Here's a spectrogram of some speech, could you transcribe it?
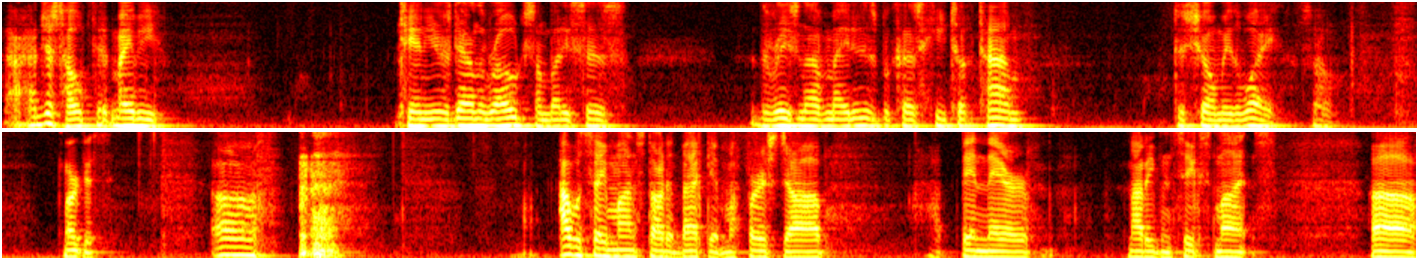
I just hope that maybe ten years down the road, somebody says the reason I've made it is because he took time to show me the way. So Marcus. Uh, I would say mine started back at my first job. I've been there not even six months. Uh,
